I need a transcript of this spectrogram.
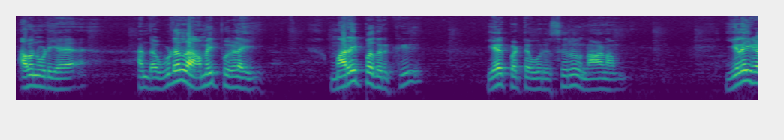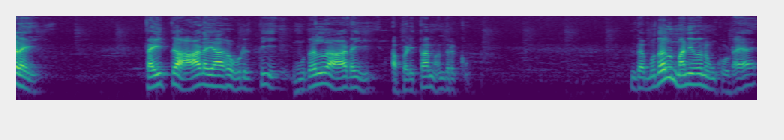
அவனுடைய அந்த உடல் அமைப்புகளை மறைப்பதற்கு ஏற்பட்ட ஒரு சிறு நாணம். இலைகளை தைத்து ஆடையாக உடுத்தி முதல் ஆடை அப்படித்தான் வந்திருக்கும். இந்த முதல் மனிதனும் கூட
